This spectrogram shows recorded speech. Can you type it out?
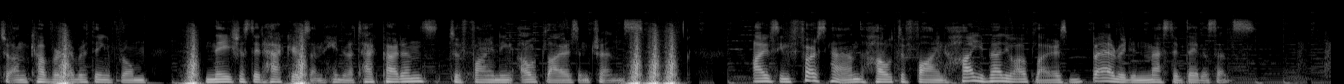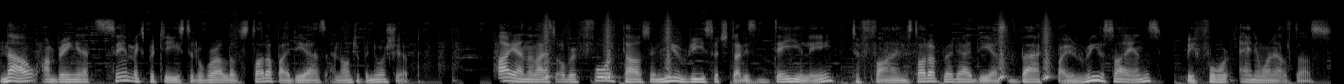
to uncover everything from nation state hackers and hidden attack patterns to finding outliers and trends. I've seen firsthand how to find high value outliers buried in massive datasets. Now I'm bringing that same expertise to the world of startup ideas and entrepreneurship. I analyze over 4,000 new research studies daily to find startup ready ideas backed by real science before anyone else does.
